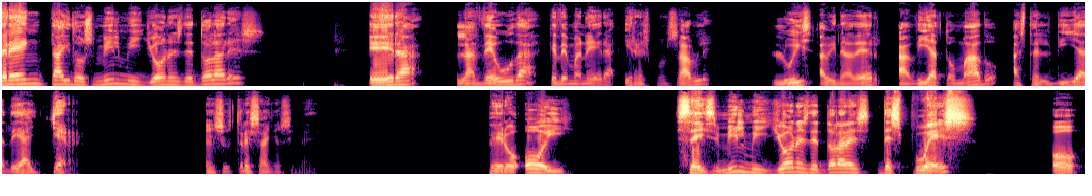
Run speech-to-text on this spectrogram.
32 mil millones de dólares era la deuda que de manera irresponsable Luis Abinader había tomado hasta el día de ayer en sus tres años y medio. Pero hoy, 6 mil millones de dólares después, o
